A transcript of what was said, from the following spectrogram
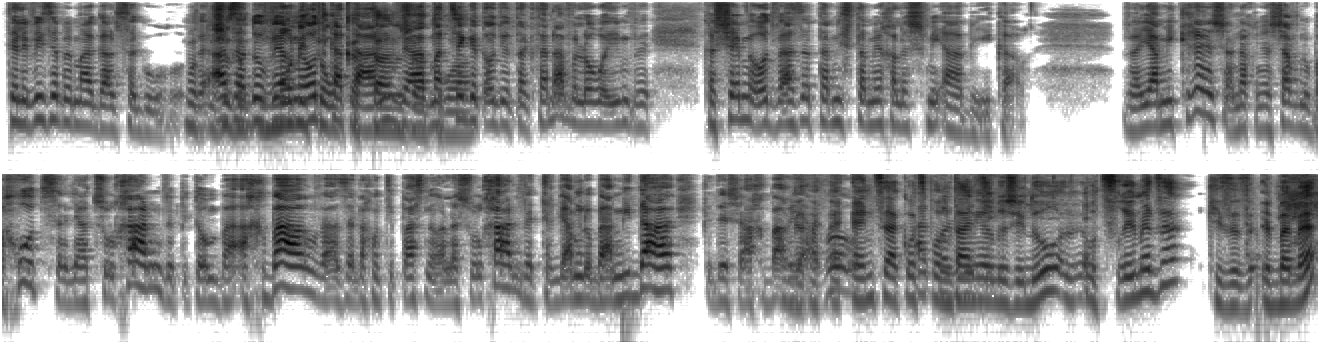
טלוויזיה במעגל סגור. ואז הדובר מאוד קטן, קטן והמצגת עוד יותר קטנה ולא רואים, וקשה מאוד, ואז אתה מסתמך על השמיעה בעיקר. והיה מקרה שאנחנו ישבנו בחוץ ליד שולחן ופתאום בא עכבר ואז אנחנו טיפסנו על השולחן ותרגמנו בעמידה כדי שהעכבר יעבור. אין צעקות ספונטניות בשידור? עוצרים את זה? כי זה באמת?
